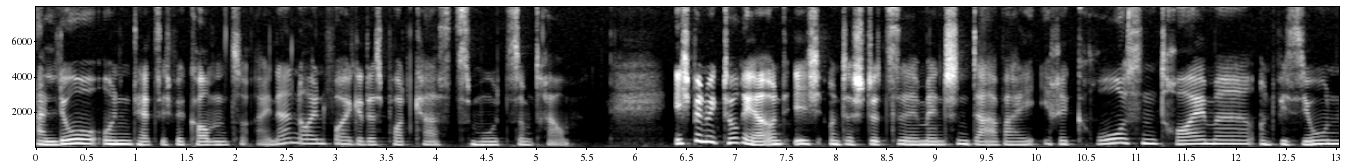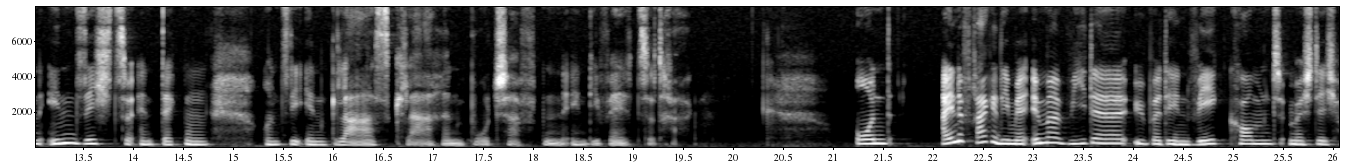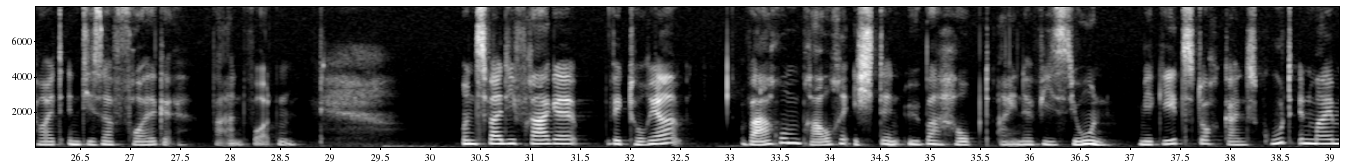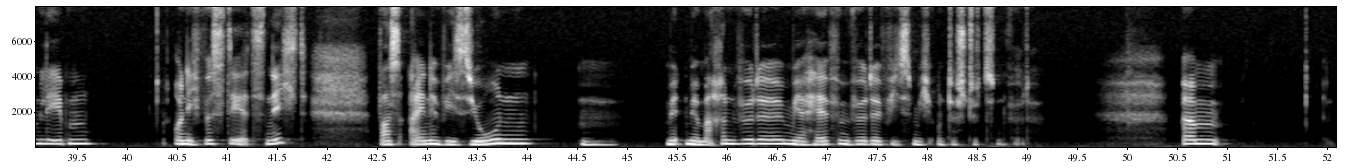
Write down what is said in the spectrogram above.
Hallo und herzlich willkommen zu einer neuen Folge des Podcasts Mut zum Traum. Ich bin Victoria und ich unterstütze Menschen dabei, ihre großen Träume und Visionen in sich zu entdecken und sie in glasklaren Botschaften in die Welt zu tragen. Und eine Frage, die mir immer wieder über den Weg kommt, möchte ich heute in dieser Folge beantworten. Und zwar die Frage, Victoria, warum brauche ich denn überhaupt eine Vision? Mir geht es doch ganz gut in meinem Leben und ich wüsste jetzt nicht, was eine Vision hm, mit mir machen würde, mir helfen würde, wie es mich unterstützen würde. Ähm,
